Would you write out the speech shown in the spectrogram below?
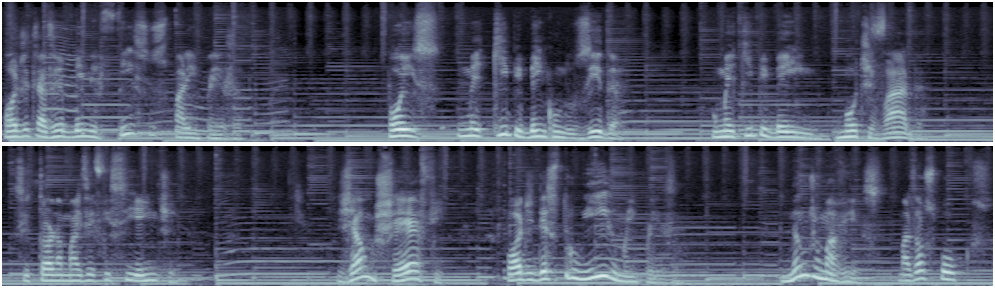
pode trazer benefícios para a empresa, pois uma equipe bem conduzida, uma equipe bem motivada, se torna mais eficiente. Já um chefe pode destruir uma empresa, não de uma vez, mas aos poucos.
